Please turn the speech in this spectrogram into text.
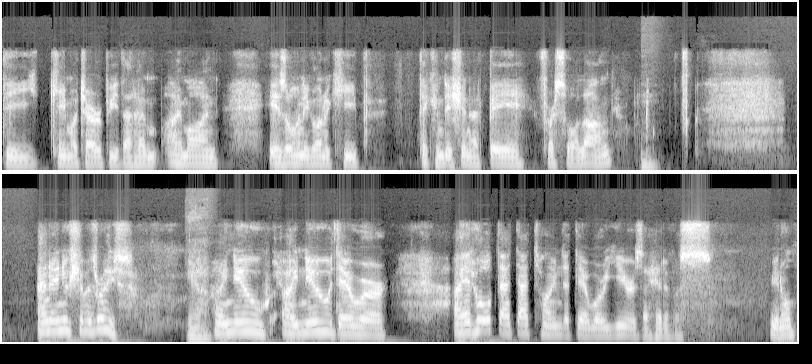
the chemotherapy that I'm I'm on is only going to keep the condition at bay for so long. Mm. And I knew she was right. Yeah. I knew I knew there were I had hoped at that time that there were years ahead of us, you know.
